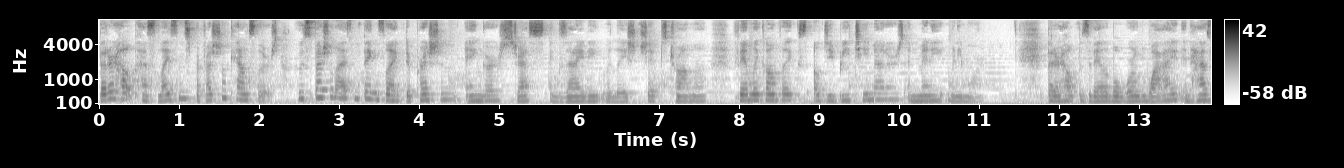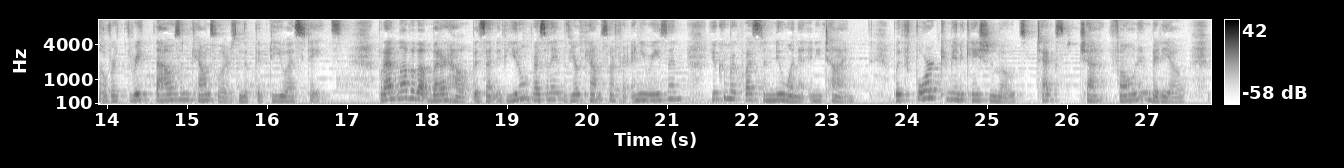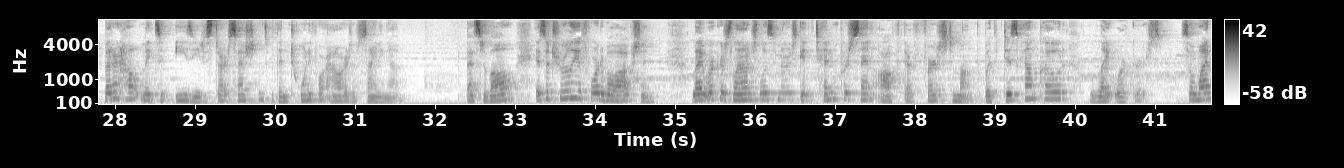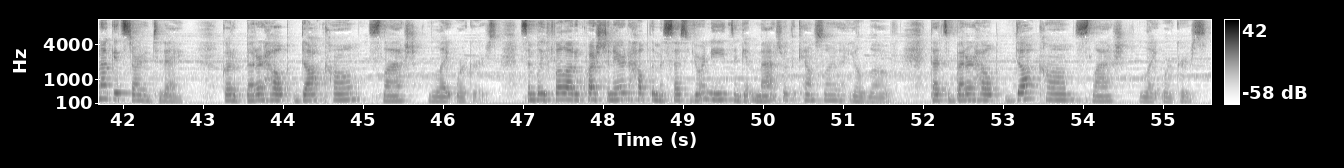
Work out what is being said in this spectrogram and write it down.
BetterHelp has licensed professional counselors who specialize in things like depression, anger, stress, anxiety, relationships, trauma, family conflicts, LGBT matters, and many, many more. BetterHelp is available worldwide and has over 3,000 counselors in the 50 US states. What I love about BetterHelp is that if you don't resonate with your counselor for any reason, you can request a new one at any time. With four communication modes text, chat, phone, and video BetterHelp makes it easy to start sessions within 24 hours of signing up. Best of all, it's a truly affordable option. Lightworkers Lounge listeners get 10% off their first month with discount code LIGHTWORKERS. So why not get started today? Go to betterhelp.com slash lightworkers. Simply fill out a questionnaire to help them assess your needs and get matched with a counselor that you'll love. That's betterhelp.com slash lightworkers.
